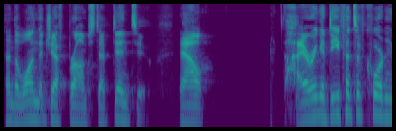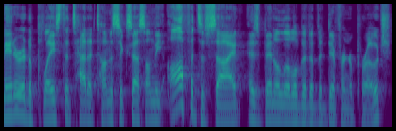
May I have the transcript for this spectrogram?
than the one that Jeff Brohm stepped into. Now, hiring a defensive coordinator at a place that's had a ton of success on the offensive side has been a little bit of a different approach.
